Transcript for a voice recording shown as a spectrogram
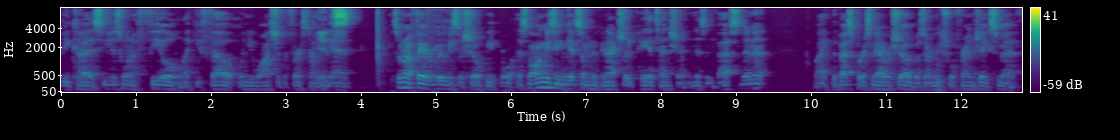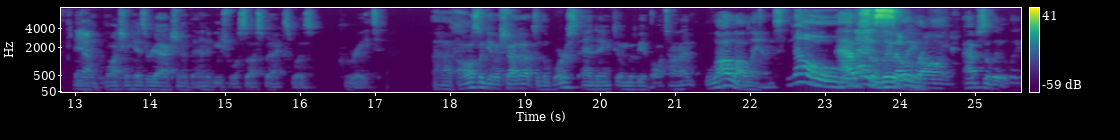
because you just want to feel like you felt when you watched it the first time again. it's It's one of my favorite movies to show people. As long as you can get someone who can actually pay attention and is invested in it. Like the best person I ever showed was our mutual friend Jake Smith. And Yeah. watching his reaction at the end of Usual Suspects was great. Uh, I'll also give a shout out to the worst ending to a movie of all time, La La Land. no, that is so Absolutely. wrong. Absolutely.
